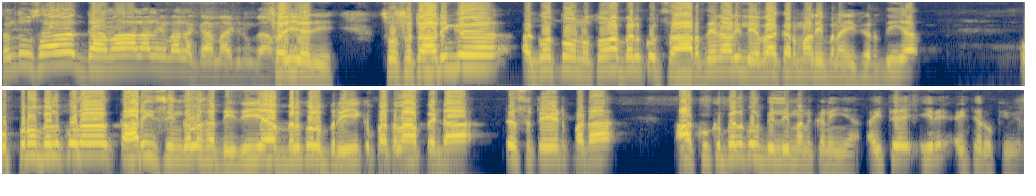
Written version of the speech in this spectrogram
ਸੰਧੂ ਸਾਹਿਬ ਗਾਵਾਂ ਵਾਲਾ ਲੇਵਾ ਲੱਗਾ ਮੱਝ ਨੂੰ ਗਾਵਾਂ ਸਹੀ ਹੈ ਜੀ। ਸੋ ਸਟਾਰਟਿੰਗ ਅੱਗੋਂ ਧੁੰਨ ਤੋਂ ਆ ਬਿਲਕੁਲ ਸਾਰ ਦੇ ਨਾਲ ਹੀ ਲੇਵਾ ਕਰਮ ਵਾਲੀ ਬਣਾਈ ਫਿਰਦੀ ਆ। ਉੱਪਰੋਂ ਬਿਲਕੁਲ ਕਾਰੀ ਸਿੰਗਲ ਹੱਡੀ ਦੀ ਆ ਬਿਲਕੁਲ ਬਰੀਕ ਪਤਲਾ ਪਿੰਡਾ ਤੇ ਸਟੇਟ ਪਟਾ। ਆਖੂ ਕਿ ਬਿਲਕੁਲ ਬਿੱਲੀ ਮਨਕਣੀ ਆ। ਇੱਥੇ ਇੱਥੇ ਰੋਕੀ ਵੀਰ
